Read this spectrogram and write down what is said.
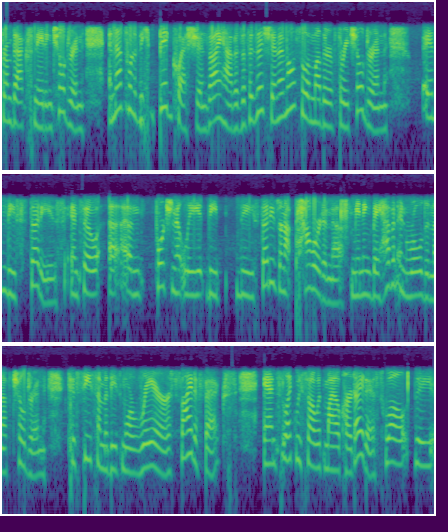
from vaccinating children? And that's one of the big questions I have as a physician and also a mother of three children in these studies. And so, uh, unfortunately, the the studies are not powered enough, meaning they haven't enrolled enough children to see some of these more rare side effects. And like we saw with myocarditis, well, the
